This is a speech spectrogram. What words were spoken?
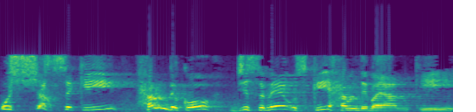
اس شخص کی حمد کو، جس نے اس کی حمد بیان کی۔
